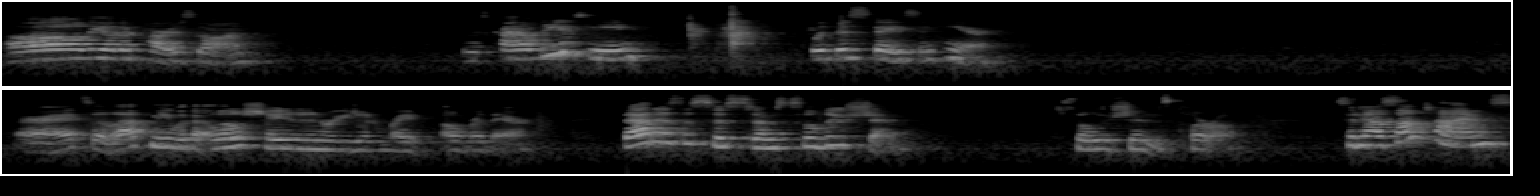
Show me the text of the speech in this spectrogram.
All the other part is gone. This kind of leaves me with this space in here. Alright, so it me with that little shaded in region right over there. That is the system's solution. Solutions, plural. So now sometimes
